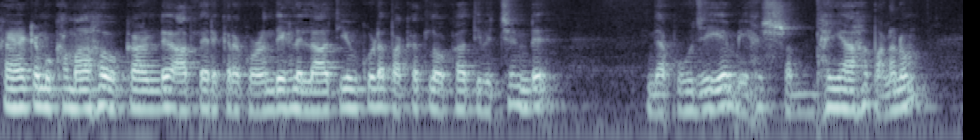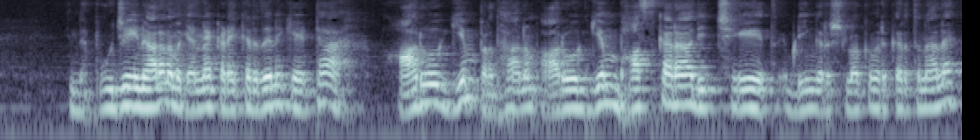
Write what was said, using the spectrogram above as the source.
கிழக்கு முகமாக உட்காந்து ஆற்றுல இருக்கிற குழந்தைகள் எல்லாத்தையும் கூட பக்கத்தில் உட்காத்தி வச்சுண்டு இந்த பூஜையை மிக ஸ்ரத்தையாக பண்ணணும். இந்த பூஜையினால் நமக்கு என்ன கிடைக்கிறதுன்னு கேட்டால் ஆரோக்கியம் பிரதானம் ஆரோக்கியம் பாஸ்கராதிச்சேத் அப்படிங்கிற ஸ்லோகம் இருக்கிறதுனால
